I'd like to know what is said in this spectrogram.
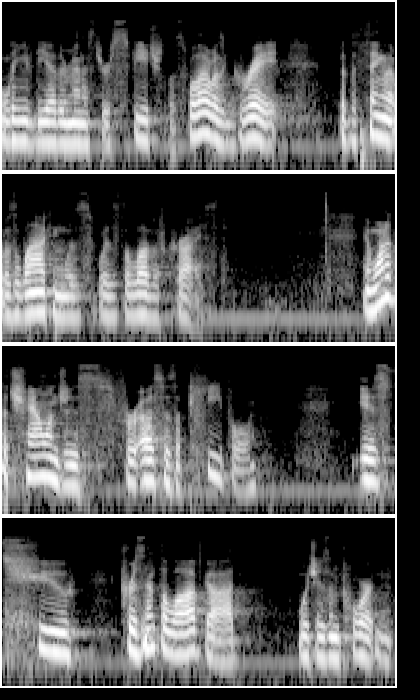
leave the other ministers speechless. Well, that was great, but the thing that was lacking was, was the love of Christ. And one of the challenges for us as a people is to present the law of God, which is important,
